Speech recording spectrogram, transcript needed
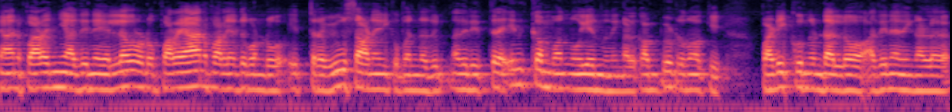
ഞാൻ പറഞ്ഞ് അതിനെ എല്ലാവരോടും പറയാൻ പറഞ്ഞത് കൊണ്ട് ഇത്ര വ്യൂസാണ് എനിക്ക് വന്നത്. അതിൽ ഇത്ര ഇൻകം വന്നു എന്ന് നിങ്ങൾ കമ്പ്യൂട്ടർ നോക്കി പഠിക്കുന്നുണ്ടല്ലോ അതിനെ നിങ്ങൾ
